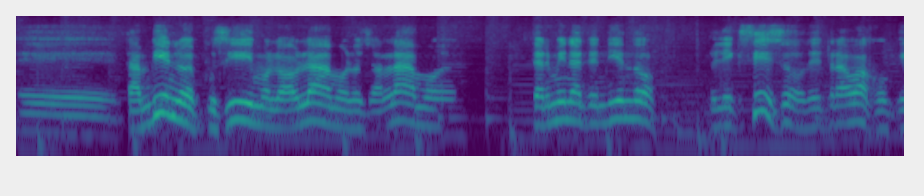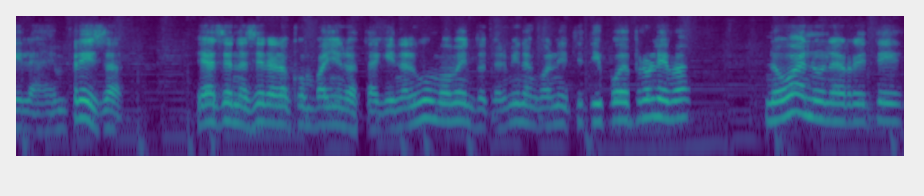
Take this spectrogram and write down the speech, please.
Eh, también lo expusimos, lo hablamos, lo charlamos, termina atendiendo el exceso de trabajo que las empresas le hacen hacer a los compañeros hasta que en algún momento terminan con este tipo de problemas, no van a un RT,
